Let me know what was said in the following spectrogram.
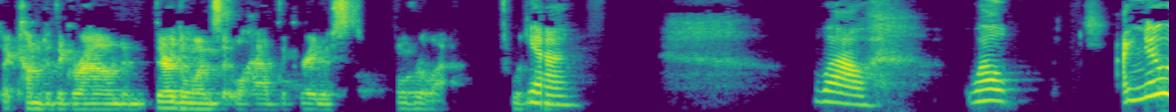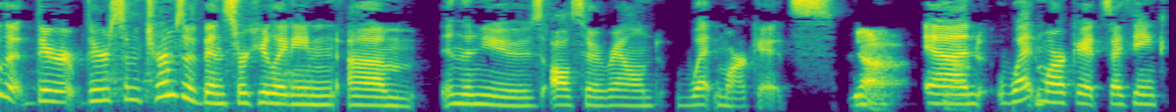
that come to the ground, and they're the ones that will have the greatest overlap. yeah. People. Wow. Well, I know that there there's some terms that have been circulating um, in the news also around wet markets. Yeah. And yeah. wet markets, I think,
